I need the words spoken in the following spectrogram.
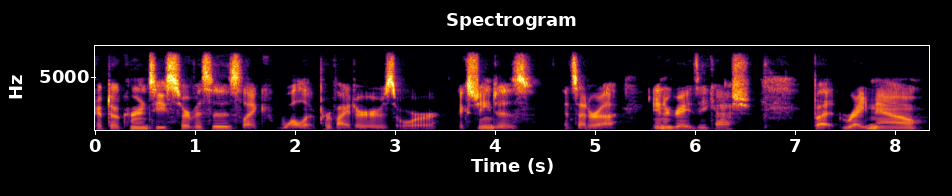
cryptocurrency services like wallet providers or exchanges, etc., integrate Zcash. But right now,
